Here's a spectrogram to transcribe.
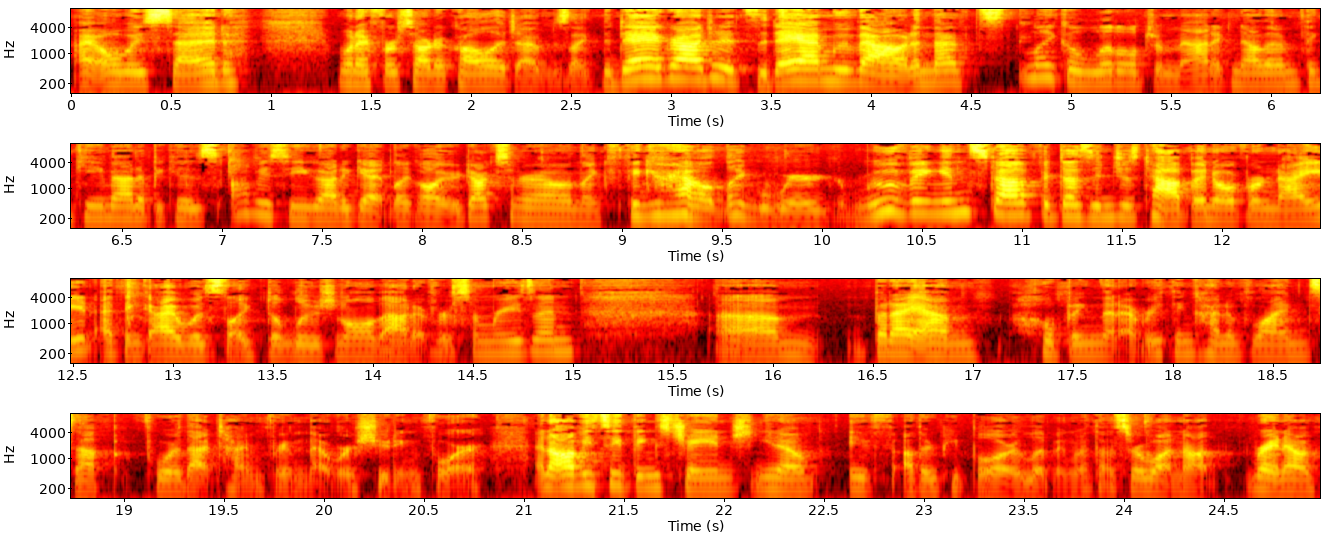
I always said when i first started college i was like the day i graduate it's the day i move out. And that's like a little dramatic now that i'm thinking about it because obviously you got to get like all your ducks in a row and like figure out like where you're moving and stuff. It doesn't just happen overnight. I think i was like delusional about it for some reason um, but I am hoping that everything kind of lines up for that time frame that we're shooting for. And obviously things change, you know, if other people are living with us or whatnot. Right now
